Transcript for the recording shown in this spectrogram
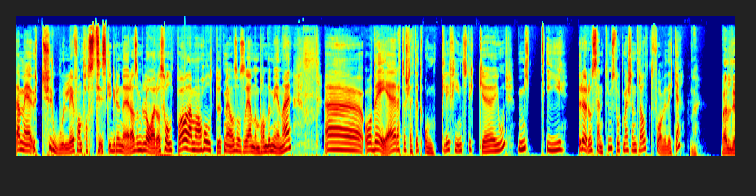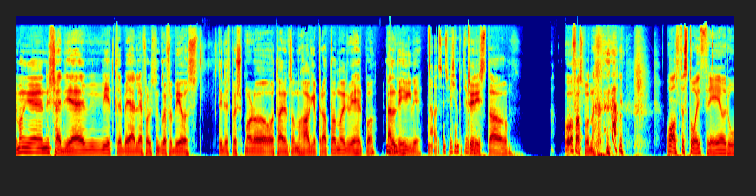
De er utrolig fantastiske grunneiere som lar oss holde på, og de har holdt ut med oss også gjennom pandemien her. Uh, og det er rett og slett et ordentlig fint stykke jord, midt i Røros sentrum, stort mer sentralt får vi det ikke. Veldig mange nysgjerrige, hvitebegjærlige folk som går forbi og stiller spørsmål og, og tar en sånn hageprat da når vi holder på. Veldig hyggelig. Ja, det synes vi er kjempetrivelig. Turister og, og fastboende. Og alt får stå i fred og ro.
